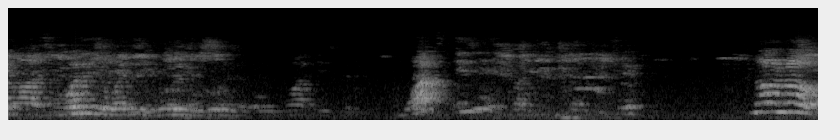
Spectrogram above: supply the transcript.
say, what is it? What is it? What is it? What is it? What is it? No, no.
